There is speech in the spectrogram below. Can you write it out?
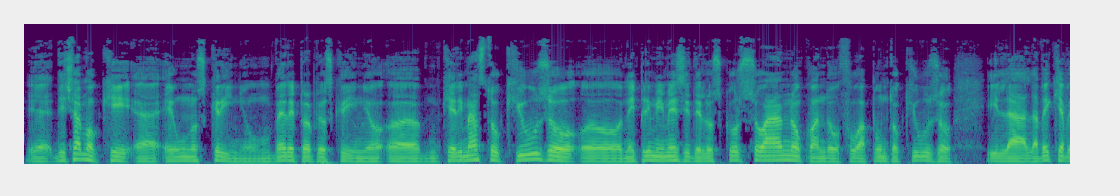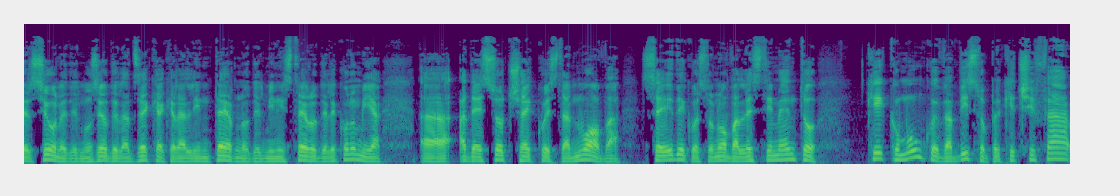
eh, diciamo che eh, è uno scrigno, un vero e proprio scrigno eh, che è rimasto chiuso eh, nei primi mesi dello scorso anno quando fu appunto chiuso il, la vecchia versione del Museo della Zecca che era all'interno del Ministero dell'Economia, eh, adesso c'è questa nuova sede, questo nuovo allestimento che comunque va visto perché ci fa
